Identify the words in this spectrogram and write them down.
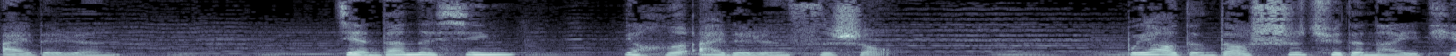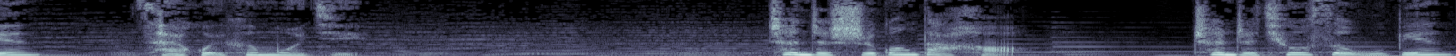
爱的人，简单的心要和爱的人厮守。不要等到失去的那一天才悔恨莫及。趁着时光大好，趁着秋色无边，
